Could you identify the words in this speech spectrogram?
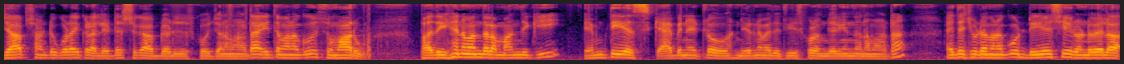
జాబ్స్ అంటూ కూడా ఇక్కడ లేటెస్ట్గా అప్డేట్ చూసుకోవచ్చు అనమాట అయితే మనకు సుమారు పదిహేను వందల మందికి ఎంటీఎస్ క్యాబినెట్లో నిర్ణయం అయితే తీసుకోవడం జరిగిందన్నమాట. అయితే చూడ మనకు డిఎస్సి రెండు వేల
